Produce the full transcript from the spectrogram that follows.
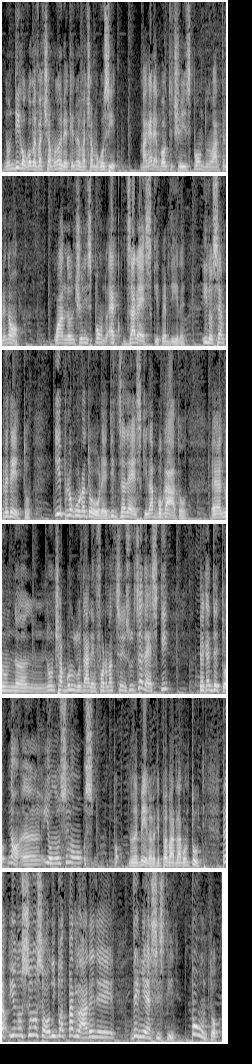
Non dico come facciamo noi perché noi facciamo così. Magari a volte ci rispondono altre no. Quando non ci rispondono ecco Zaleschi per dire. Io l'ho sempre detto. Il procuratore di Zaleschi l'avvocato eh, non, non ci ha voluto dare informazioni su Zaleschi perché ha detto no eh, io non sono non è vero perché poi parla con tutti. Però io non sono solito a parlare de- dei miei assistiti punto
